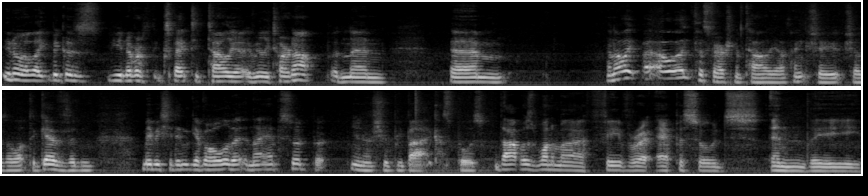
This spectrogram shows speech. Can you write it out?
You know, like because you never expected Talia to really turn up, and then, um, and I like I, I like this version of Talia. I think she she has a lot to give, and maybe she didn't give all of it in that episode, but you know she'll be back, I suppose. that was one of my favourite episodes in the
